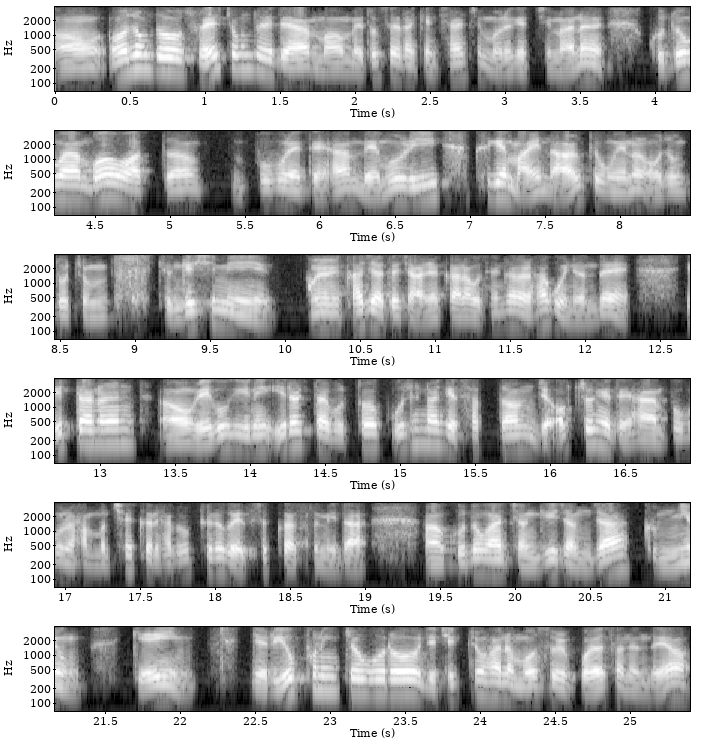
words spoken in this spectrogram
어, 어느 정도 소액 정도에 대한 뭐 매도세는 괜찮. 할지 모르겠지만은 그동안 모아왔던 부분에 대한 매물이 크게 많이 나올 경우에는 어느 정도 좀 경계심이 을 가져야 되지 않을까라고 생각을 하고 있는데 일단은 어, 외국인이 1월 달부터 꾸준하게 샀던 이제 업종에 대한 부분을 한번 체크를 해볼 필요가 있을 것 같습니다. 어, 그동안 전기전자, 금융, 게임, 이제 리오프닝 쪽으로 이제 집중하는 모습을 보였었는데요.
